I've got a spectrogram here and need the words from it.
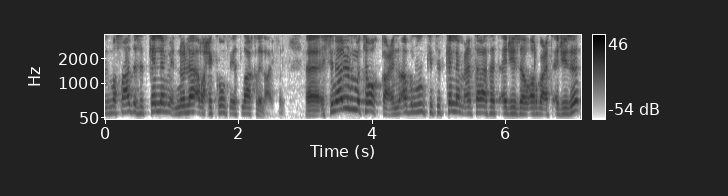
المصادر تتكلم إنه لا راح يكون في إطلاق للآيفون. آه السيناريو المتوقع إنه أبل ممكن تتكلم عن ثلاثة أجهزة أو أربعة أجهزة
